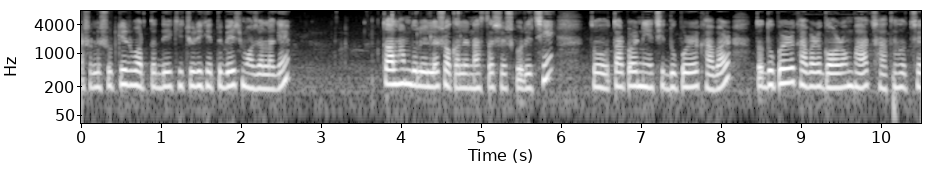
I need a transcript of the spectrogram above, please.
আসলে শুটকির ভর্তা দিয়ে খিচুড়ি খেতে বেশ মজা লাগে। তো আলহামদুলিল্লাহ সকালে নাস্তা শেষ করেছি। তো তারপরে নিয়েছি দুপুরের খাবার। তো দুপুরের খাবারে গরম ভাত, সাথে হচ্ছে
